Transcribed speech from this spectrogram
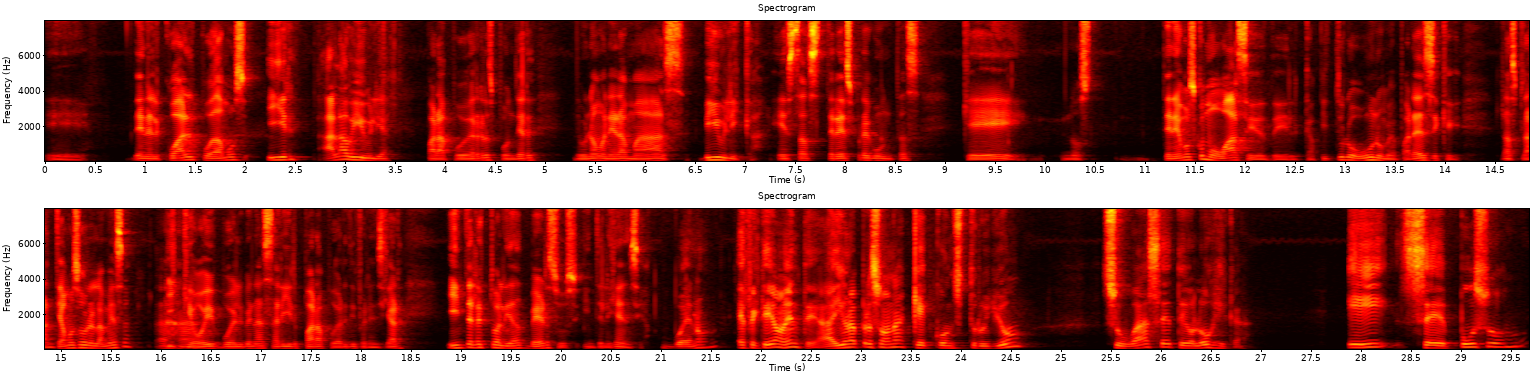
eh, en el cual podamos ir a la Biblia para poder responder de una manera más bíblica estas tres preguntas que nos tenemos como base desde el capítulo 1, me parece que las planteamos sobre la mesa y que hoy vuelven a salir para poder diferenciar intelectualidad versus inteligencia. Bueno, efectivamente, hay una persona que construyó su base teológica y se puso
